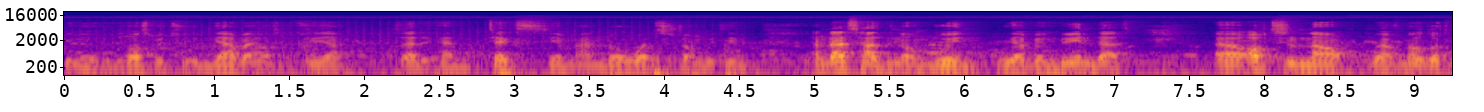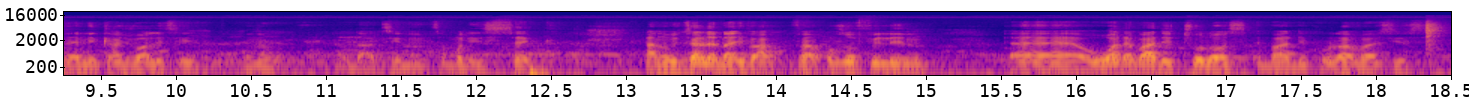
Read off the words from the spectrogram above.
you know, the hospital, nearby hospital here, so that they can text him and know what's wrong with him. And that has been ongoing. We have been doing that. Uh, up till now, we have not gotten any casualty, you know, that you know somebody is sick, and we tell them that if I, if I'm also feeling uh, whatever they told us about the coronavirus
